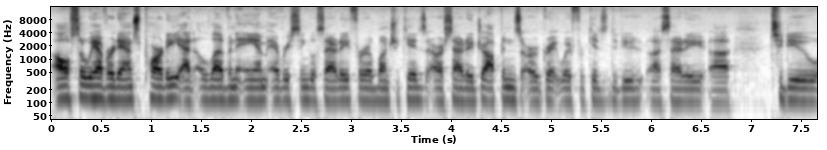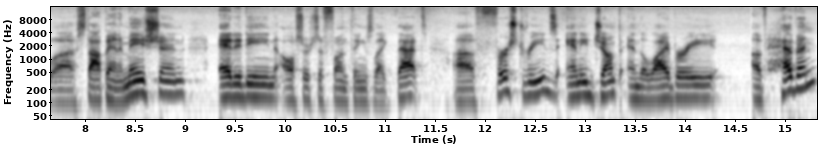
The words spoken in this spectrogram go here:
Also, we have our dance party at 11 a.m. every single Saturday for a bunch of kids. Our Saturday drop-ins are a great way for kids to do uh, Saturday uh, to do uh, stop animation, editing, all sorts of fun things like that. Uh, first reads Annie Jump and the Library of Heaven.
